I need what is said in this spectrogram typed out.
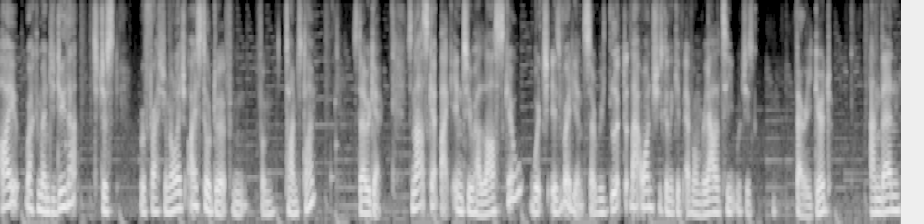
I recommend you do that to just refresh your knowledge. I still do it from from time to time. So there we go. So now let's get back into her last skill, which is Radiant. So we've looked at that one. She's going to give everyone reality, which is very good. And then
